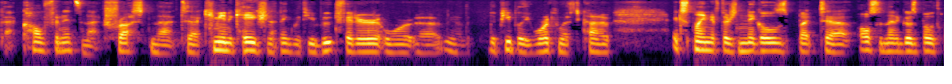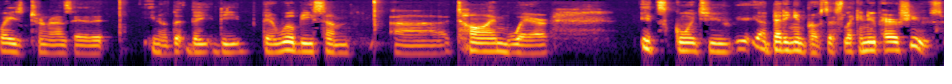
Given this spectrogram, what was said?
that confidence and that trust and that uh, communication. I think with your boot fitter or uh, you know the, the, people you're working with to kind of explain if there's niggles, but uh, also then it goes both ways. Turn around and say that you know the the, the there will be some uh, time where it's going to a bedding in process like a new pair of shoes.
